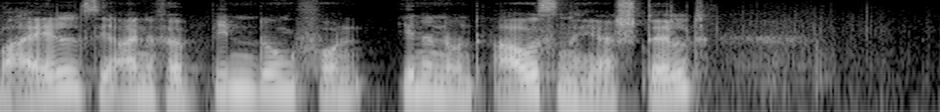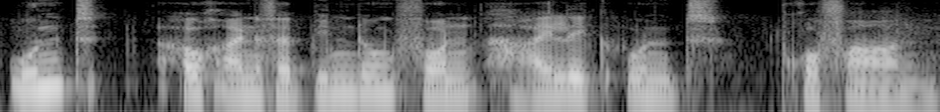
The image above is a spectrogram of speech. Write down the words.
weil sie eine Verbindung von innen und außen herstellt und auch eine Verbindung von heilig und profan.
